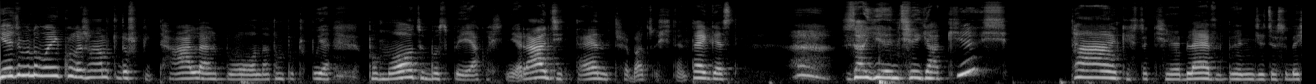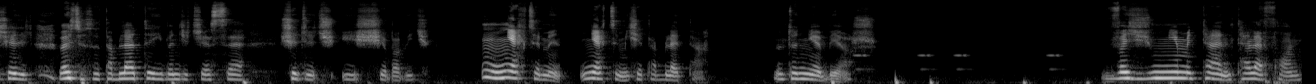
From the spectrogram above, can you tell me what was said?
jedziemy do mojej koleżanki do szpitala, bo ona tam potrzebuje pomocy, bo sobie jakoś nie radzi. Ten, trzeba coś, ten tegest. Zajęcie jakieś? Tak, jakieś takie blewy, będziecie sobie siedzieć, weźcie sobie tablety i będziecie sobie siedzieć i się bawić. Nie chce mi, nie chce mi się tableta. No to nie bierz. Weźmiemy ten telefon.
